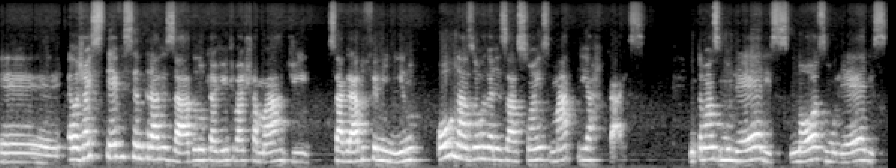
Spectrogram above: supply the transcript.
é, ela já esteve centralizada no que a gente vai chamar de sagrado feminino ou nas organizações matriarcais. Então, as mulheres, nós mulheres,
